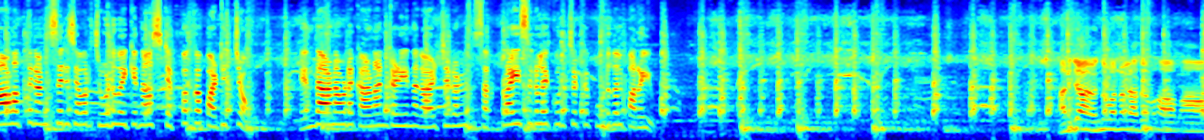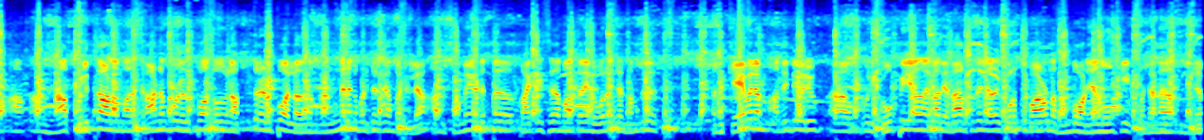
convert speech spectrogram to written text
താളത്തിനനുസരിച്ച് അവർ ചുവടുവയ്ക്കുന്ന ആ സ്റ്റെപ്പൊക്കെ പഠിച്ചോ? എന്താണ് അവിടെ കാണാൻ കഴിയുന്ന കാഴ്ചകൾ? സർപ്രൈസുകളെ കുറിച്ചൊക്കെ കൂടുതൽ പറയൂ. അനുജ എന്ന് പറഞ്ഞാൽ അത് ആ- പുലിത്താളം അത് കാണുമ്പോൾ എളുപ്പമാണെന്ന് തോന്നുന്നു. അത്ര എളുപ്പമല്ല. നമുക്ക് അങ്ങനെ അങ്ങ് പഠിച്ചെടുക്കാൻ പറ്റില്ല. അത് സമയമെടുത്ത് പ്രാക്ടീസ് ചെയ്താൽ മാത്രമേ ഓരോ നമുക്ക് അത് കേവലം അതിന്റെ ഒരു ഒരു കോപ്പി ചെയ്യാന്നല്ലാതെ യഥാർത്ഥത്തിൽ അത് കുറച്ച് പാടുള്ള സംഭവമാണ്. ഞാൻ നോക്കി പക്ഷെ അങ്ങനെ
